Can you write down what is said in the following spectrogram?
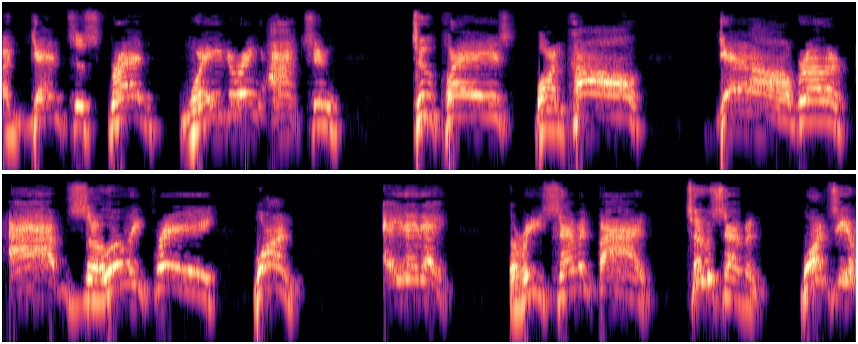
against the spread wagering action. Two plays, one call. Get it all, brother. Absolutely free. One eight eight eight three seven five two seven one zero.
